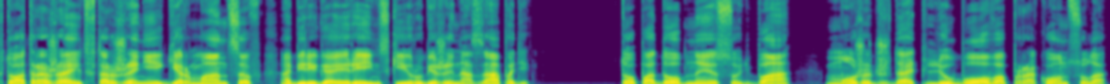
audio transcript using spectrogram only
кто отражает вторжение германцев, оберегая рейнские рубежи на западе, то подобная судьба может ждать любого проконсула,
